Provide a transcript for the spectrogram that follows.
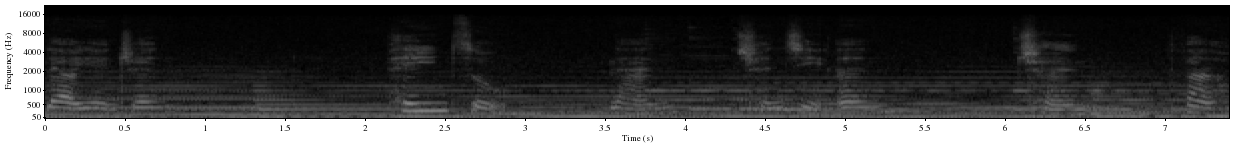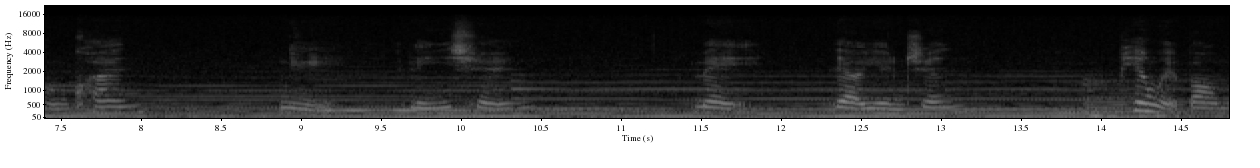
廖彦珍，配音组：男陈景恩，陈范宏宽，女林璇，妹廖彦珍，片尾报幕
